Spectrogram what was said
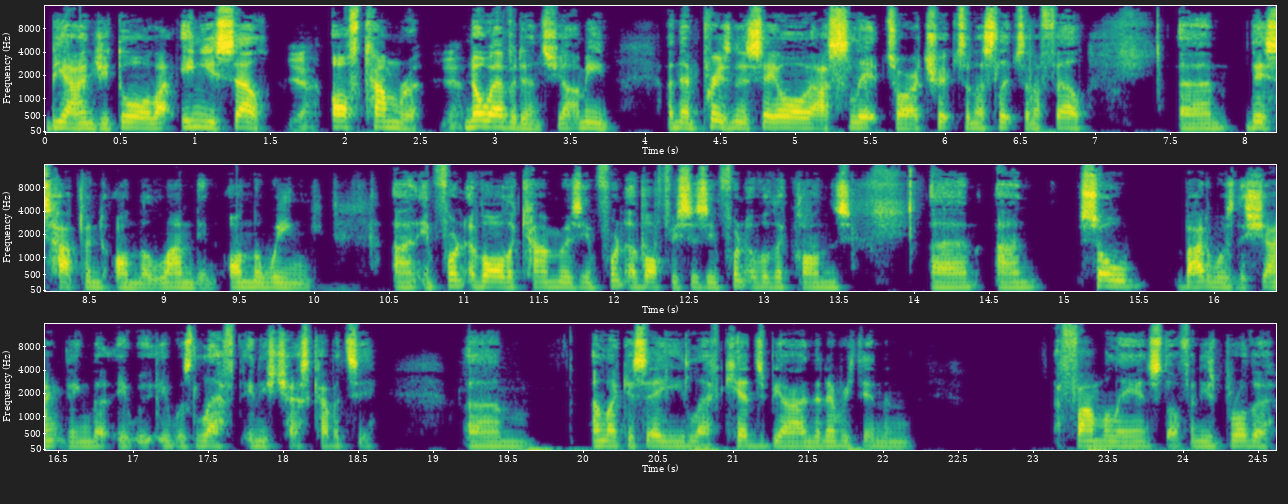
behind your door, like in your cell, yeah. off camera, yeah. no evidence. You know what I mean? And then prisoners say, "Oh, I slipped, or I tripped and I slipped and I fell." Um, this happened on the landing, on the wing, mm. And in front of all the cameras, in front of officers, in front of other cons, um, and so bad was the shank thing that it, it was left in his chest cavity. Um, and like I say, he left kids behind and everything, and a family and stuff. And his brother,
